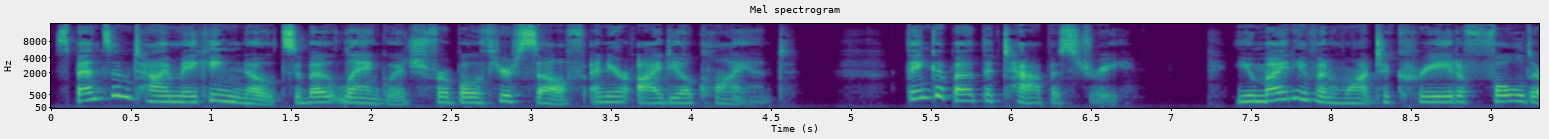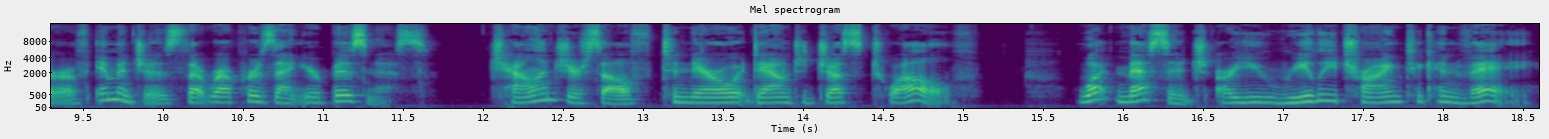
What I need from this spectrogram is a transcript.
Spend some time making notes about language for both yourself and your ideal client. Think about the tapestry. You might even want to create a folder of images that represent your business. Challenge yourself to narrow it down to just 12. What message are you really trying to convey?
